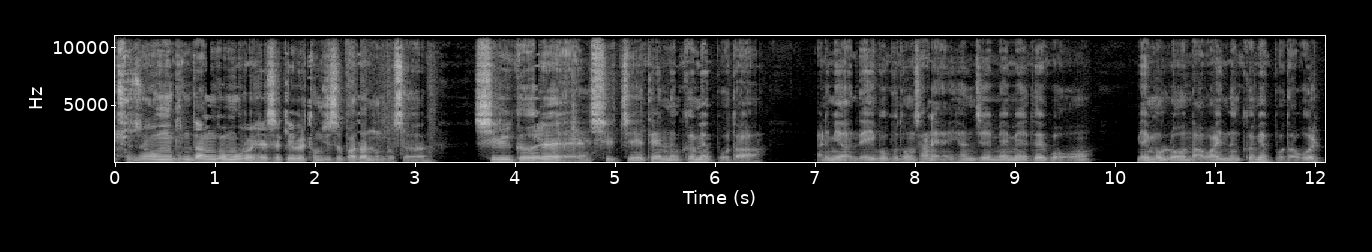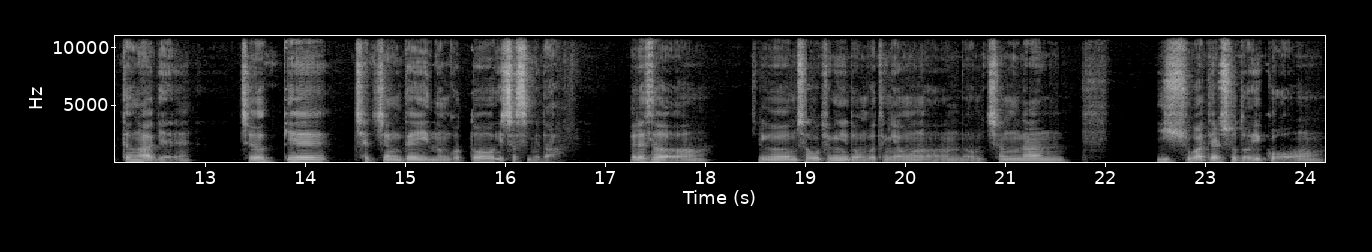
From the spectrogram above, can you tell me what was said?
추정 분담금으로 해서 개별 통지서 받았는 곳은 실거래 실제 되는 금액보다 아니면 네이버 부동산에 현재 매매되고 매물로 나와 있는 금액보다 월등하게 적게 책정되어 있는 곳도 있었습니다. 그래서 지금 서구 평리동 같은 경우는 엄청난 이슈가 될 수도 있고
